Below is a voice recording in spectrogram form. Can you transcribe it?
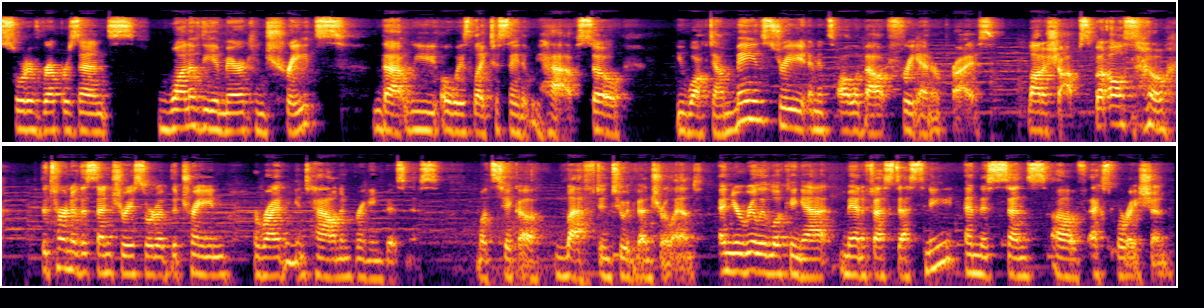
sort of represents one of the American traits that we always like to say that we have. So you walk down Main Street and it's all about free enterprise, a lot of shops, but also the turn of the century, sort of the train arriving in town and bringing business. Let's take a left into Adventureland. And you're really looking at manifest destiny and this sense of exploration,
